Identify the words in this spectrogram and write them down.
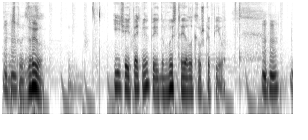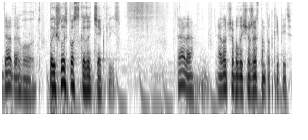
Uh-huh. И через пять минут передо мной стояла кружка пива. Угу. Да, да. Вот. Пришлось просто сказать чек, please. Да, да. А лучше было еще жестом подкрепить.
